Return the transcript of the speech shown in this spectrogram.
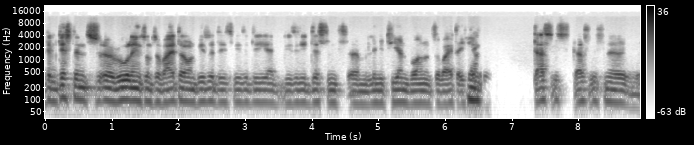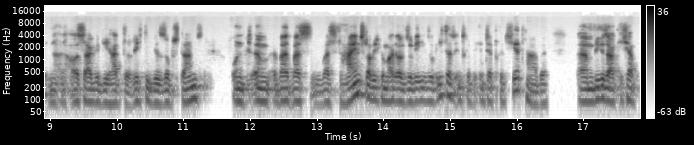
mit dem Distance äh, Rulings und so weiter und wie sie, dies, wie sie die, wie sie die Distance ähm, limitieren wollen und so weiter. Ich ja. denke, das ist, das ist eine, eine Aussage, die hat richtige Substanz. Und ähm, was, was Heinz, glaube ich, gemacht hat, also so wie, so wie ich das interpretiert habe, ähm, wie gesagt, ich habe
